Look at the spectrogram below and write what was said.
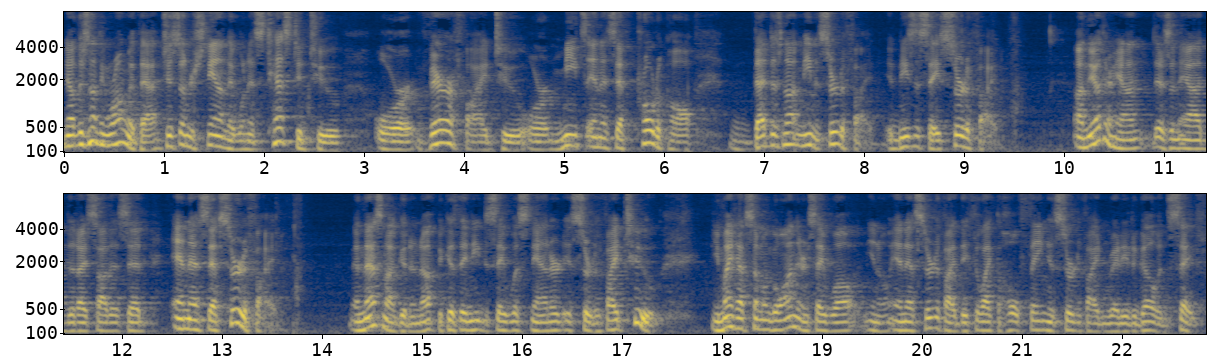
Now, there's nothing wrong with that. Just understand that when it's tested to, or verified to, or meets NSF protocol, that does not mean it's certified. It needs to say certified. On the other hand, there's an ad that I saw that said NSF certified. And that's not good enough because they need to say what standard is certified to. You might have someone go on there and say, well, you know, NS certified. They feel like the whole thing is certified and ready to go and safe.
